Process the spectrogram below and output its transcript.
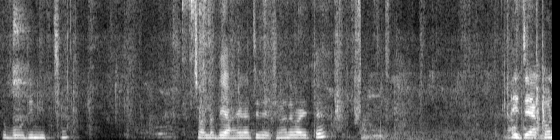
তো বৌদি নিচ্ছে। চলো দেওয়া হয়ে গেছে জেঠিমাদের বাড়িতে। এই যে এখন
